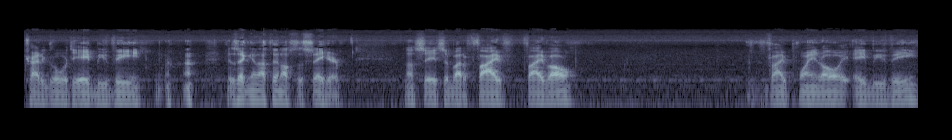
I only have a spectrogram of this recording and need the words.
try to go with the ABV because I got nothing else to say here. I'll say it's about a 5 5 0, 5.0 ABV.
